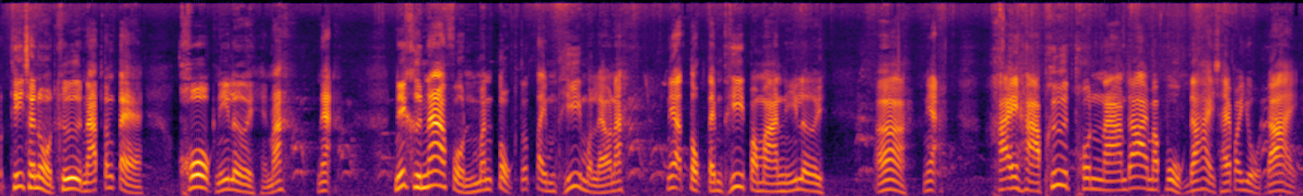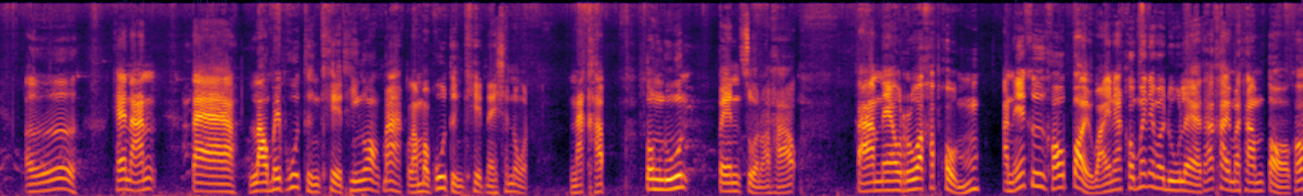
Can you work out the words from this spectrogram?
ดที่โฉนดคือนับตั้งแต่โคกนี้เลยเห็นปะเนี่ย นี่คือหน้าฝนมันตกเต็มที่หมดแล้วนะ เนี่ยตกเต็มที่ประมาณนี้เลย อ่า เนี่ย ใครหาพืชทนน้ำได้มาปลูกได้ใช้ประโยชน์ได้ เออ แค่นั้น แต่เราไม่พูดถึงเขตที่งอกมาก เรามาพูดถึงเขตในโฉนดนะครับ ตรงนู้นเป็นสวนมะพร้าว ตามแนวรั้วครับผม อันนี้คือเขาปล่อยไว้นะเขาไม่ได้มาดูแล ถ้าใครมาทำต่อก็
